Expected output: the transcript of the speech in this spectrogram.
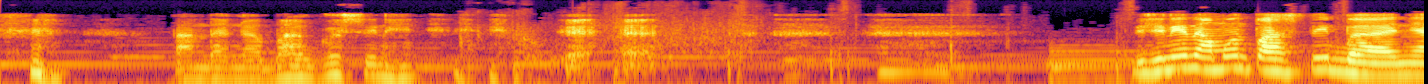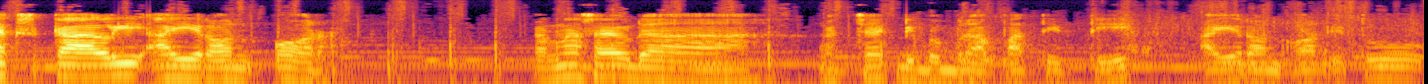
Tanda nggak bagus ini. Di sini namun pasti banyak sekali iron ore. Karena saya udah ngecek di beberapa titik iron ore itu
